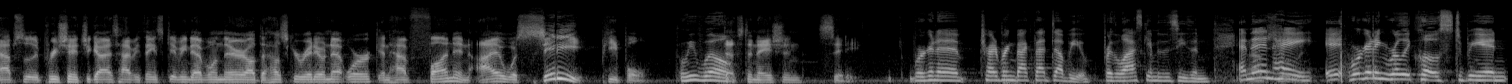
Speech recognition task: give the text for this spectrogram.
Absolutely appreciate you guys. Happy Thanksgiving to everyone there at the Husker Radio Network and have fun in Iowa City, people. We will. Destination City. We're gonna try to bring back that W for the last game of the season. And then, Absolutely. hey, it, we're getting really close to being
